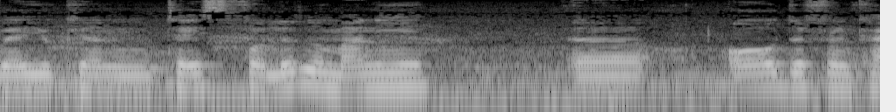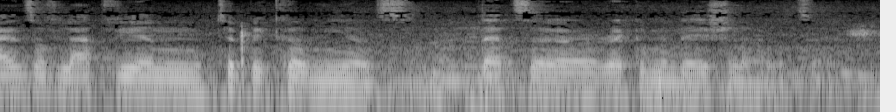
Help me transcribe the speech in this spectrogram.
where you can taste for little money uh, all different kinds of Latvian typical meals. That's a recommendation, I would say.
